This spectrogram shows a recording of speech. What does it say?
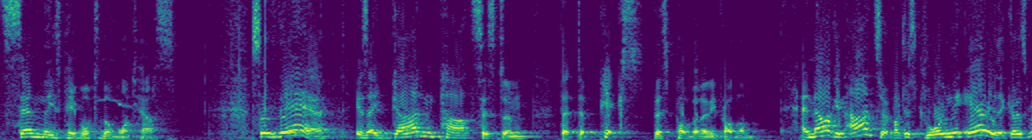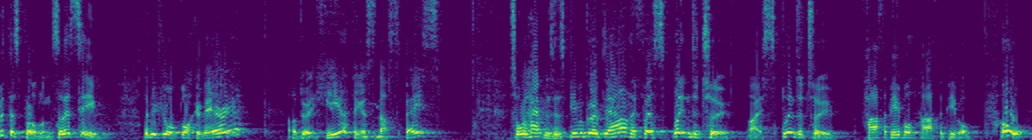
Send these people to the want house. So there is a garden path system that depicts this probability problem. And now I can answer it by just drawing the area that goes with this problem. So let's see. Let me draw a block of area. I'll do it here. I think it's enough space. So what happens is people go down, they first split into two. All right, split into two. Half the people, half the people. Oh,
